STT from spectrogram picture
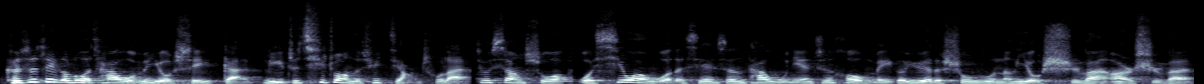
可是这个落差，我们有谁敢理直气壮的去讲出来？就像说，我希望我的先生他五年之后每个月的收入能有十万、二十万，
